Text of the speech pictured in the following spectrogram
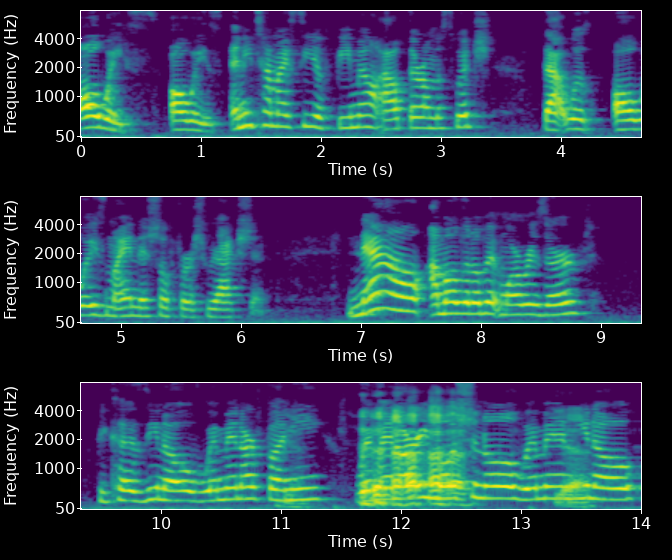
Always, always. Anytime I see a female out there on the switch, that was always my initial first reaction. Now I'm a little bit more reserved because you know women are funny, yeah. women are emotional, women, you know,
